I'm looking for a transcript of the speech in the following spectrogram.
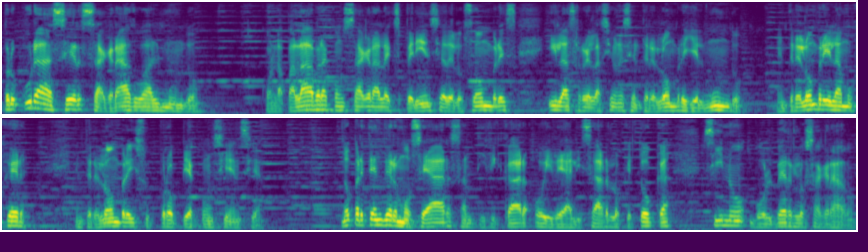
procura hacer sagrado al mundo. Con la palabra consagra la experiencia de los hombres y las relaciones entre el hombre y el mundo, entre el hombre y la mujer, entre el hombre y su propia conciencia. No pretende hermosear, santificar o idealizar lo que toca, sino volverlo sagrado.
